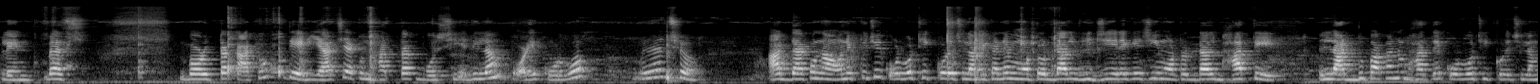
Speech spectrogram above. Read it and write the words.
প্লেন ব্যাস, বরফটা কাটুক, দেরি আছে, এখন ভাতটা বসিয়ে দিলাম, পরে করব, বুঝেছ? আর দেখো না, অনেক কিছুই করব, ঠিক করেছিলাম। এখানে মটর ডাল ভিজিয়ে রেখেছি, মটর ডাল ভাতে, লাড্ডু পাকানো ভাতে করব, ঠিক করেছিলাম।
